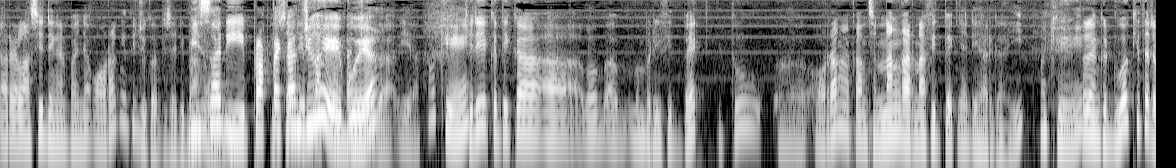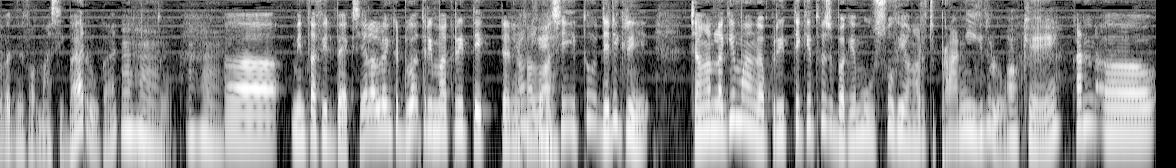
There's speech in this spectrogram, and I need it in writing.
relasi dengan banyak orang itu juga bisa dibangun. Bisa dipraktekkan juga ya, Bu, ya? juga, iya. Oke. Jadi ketika uh, mem- memberi feedback itu uh, orang akan senang karena feedbacknya dihargai. Oke. Lalu yang kedua kita dapat informasi baru kan, Mhm, gitu. Uh, minta feedback ya. Lalu yang kedua terima kritik dan evaluasi itu. Jadi gini, jangan lagi menganggap kritik itu sebagai musuh yang harus diperangi gitu loh. Oke. Kan uh,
